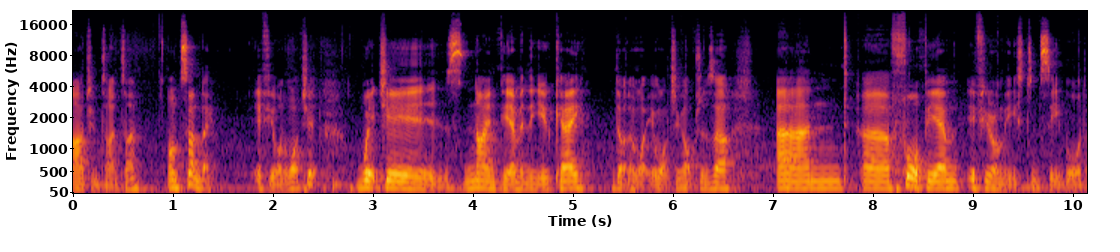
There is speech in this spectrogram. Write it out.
Argentine time on Sunday, if you want to watch it, which is 9 p.m. in the UK. Don't know what your watching options are. And uh, 4 p.m. if you're on the eastern seaboard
